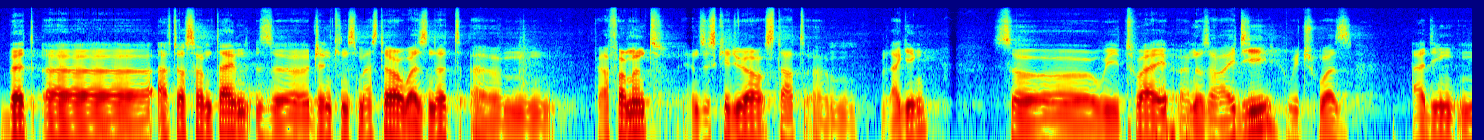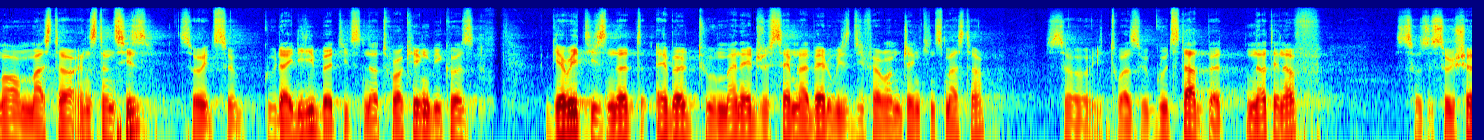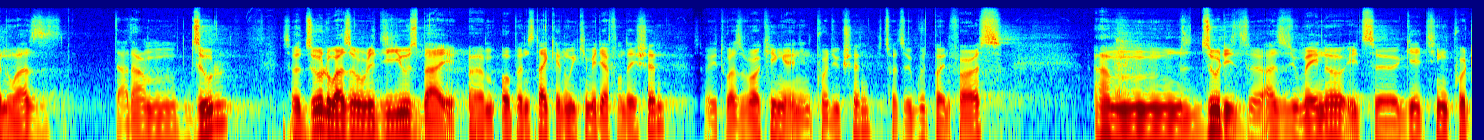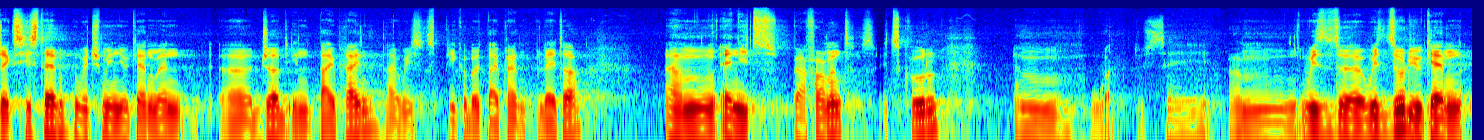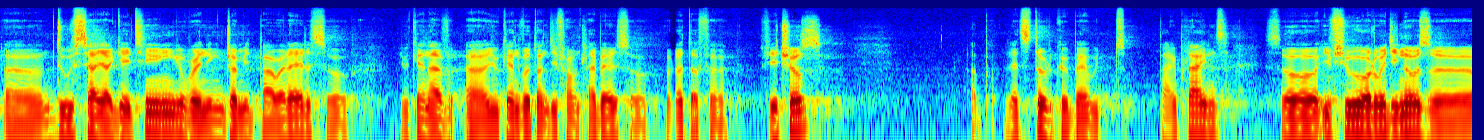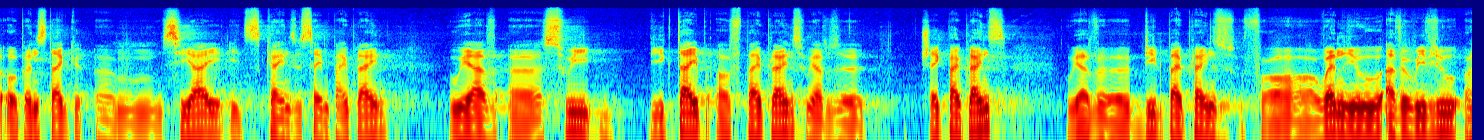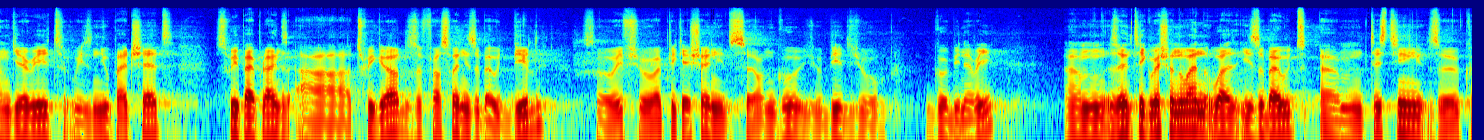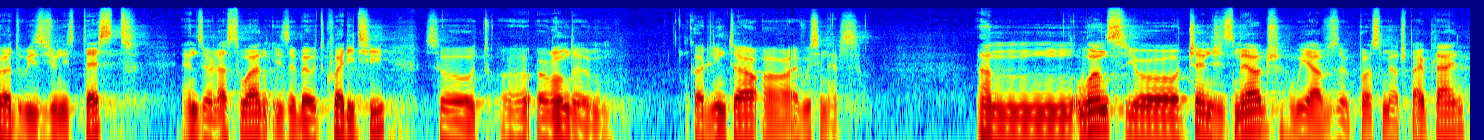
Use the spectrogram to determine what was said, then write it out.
But uh, after some time, the Jenkins master was not um, performant and the scheduler start um, lagging. So we try another idea, which was adding more master instances. So it's a good idea, but it's not working because Gerrit is not able to manage the same label with different Jenkins master. So it was a good start, but not enough. So the solution was, tadam, Zuul. So Zuul was already used by um, OpenStack and Wikimedia Foundation. So it was working and in production. It was a good point for us. Um, Zuul is, uh, as you may know, it's a gating project system, which means you can run a job in pipeline. I will speak about pipeline later. Um, and it's performant, so it's cool. Um, what say, um, with, uh, with Zuul, you can uh, do serial gating, running job in parallel, so you can have, uh, you can vote on different labels, so a lot of uh, features. Let's talk about pipelines. So if you already know the OpenStack um, CI, it's kind of the same pipeline. We have uh, three big type of pipelines. We have the check pipelines, we have uh, build pipelines for when you have a review on Gerrit with new patches. Three pipelines are triggered. The first one is about build. So if your application is on Go, you build your Go binary. Um, the integration one was, is about um, testing the code with unit tests. And the last one is about quality, so uh, around um, code linter or everything else. Um, once your change is merged, we have the post-merge pipeline.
